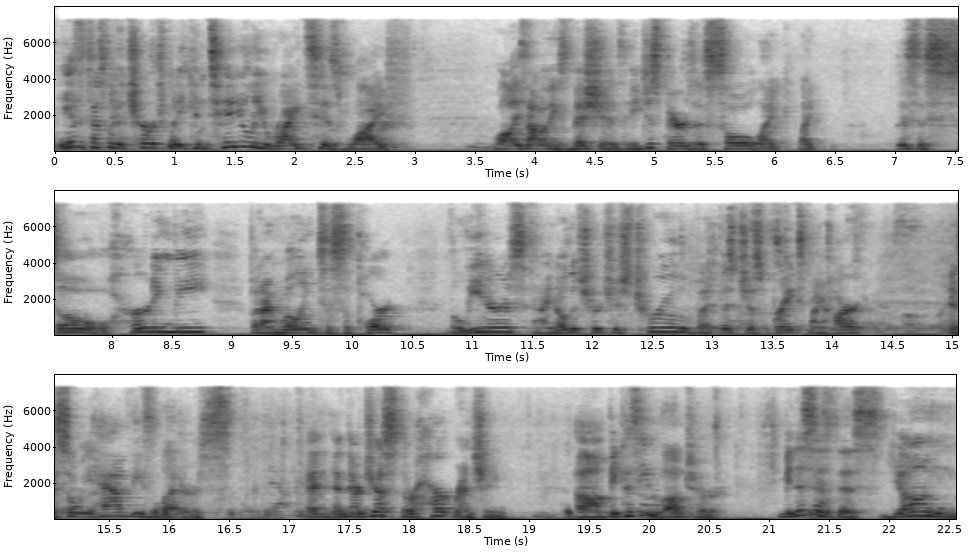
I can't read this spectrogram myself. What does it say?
He has a testimony of the church, but he continually writes his wife while he's out on these missions, and he just bears his soul like like this is so hurting me, but I'm willing to support the leaders, and I know the church is true, but this just breaks my heart. And so we have these letters, and, and they're just they're heart wrenching um, because he loved her. I mean, this is this young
